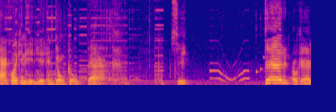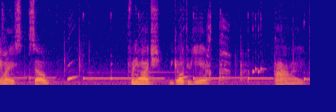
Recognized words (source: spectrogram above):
act like an idiot and don't go back. See? Dead. Okay. Anyways, so pretty much, we go through here. Alright.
